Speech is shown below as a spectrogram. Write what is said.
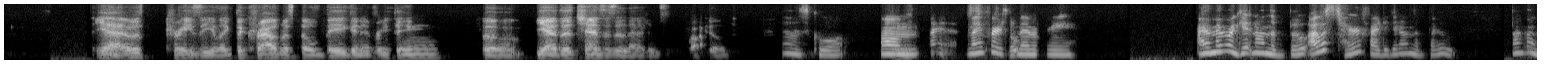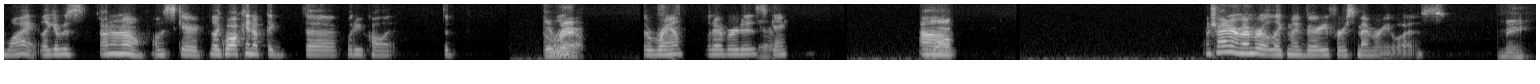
Yeah, it was crazy. Like the crowd was so big and everything. So yeah, the chances of that is wild. That was cool. Um, my, my first memory. I remember getting on the boat. I was terrified to get on the boat. I don't know why. Like it was. I don't know. I was scared. Like walking up the the what do you call it? The Well, ramp. The ramp, whatever it is. Yeah. Gang. The walk. Um, I'm trying to remember what like my very first memory was. Me.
